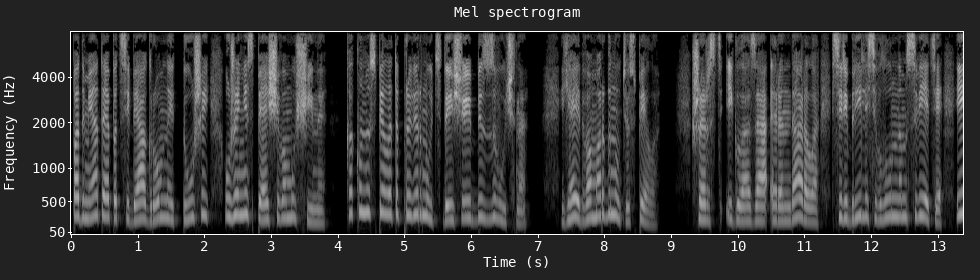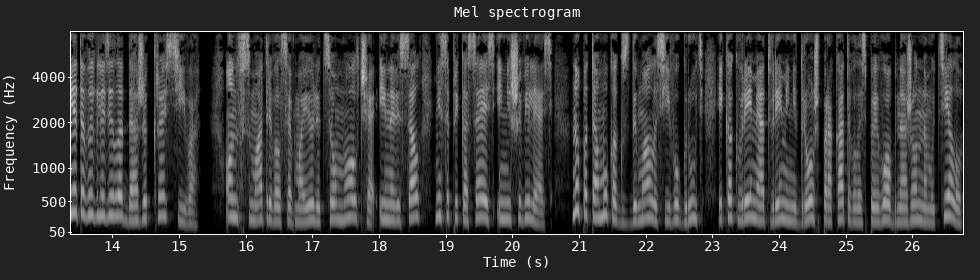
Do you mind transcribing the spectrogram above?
подмятая под себя огромной тушей уже не спящего мужчины. Как он успел это провернуть, да еще и беззвучно? Я едва моргнуть успела. Шерсть и глаза Эрендарла серебрились в лунном свете, и это выглядело даже красиво. Он всматривался в мое лицо молча и нависал, не соприкасаясь и не шевелясь, но потому как вздымалась его грудь и как время от времени дрожь прокатывалась по его обнаженному телу,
